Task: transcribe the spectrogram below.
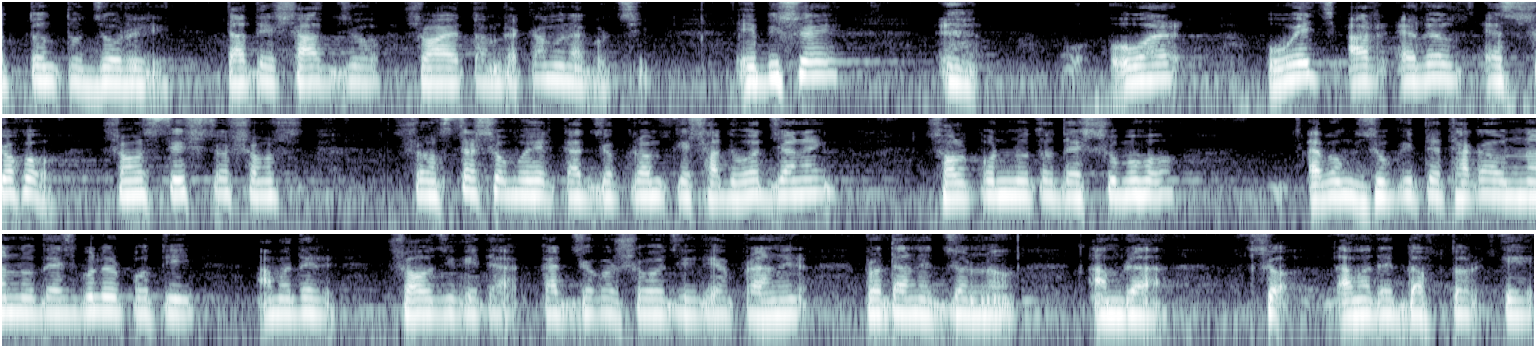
অত্যন্ত জরুরি। তাদের সাহায্য, সহায়তা আমরা কামনা করছি। এ বিষয়ে ওয়ার ওয়েজ আর এল এস সহ সংশ্লিষ্ট সংস- সংস্থাসমূহের কার্যক্রমকে সাধুবাদ জানাই। স্বল্পোন্নত দেশসমূহ এবং ঝুঁকিতে থাকা অন্যান্য দেশগুলোর প্রতি আমাদের সহযোগিতা, কার্যকর সহযোগিতা প্রাণের, প্রদানের জন্য আমরা আমাদের দপ্তরকে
